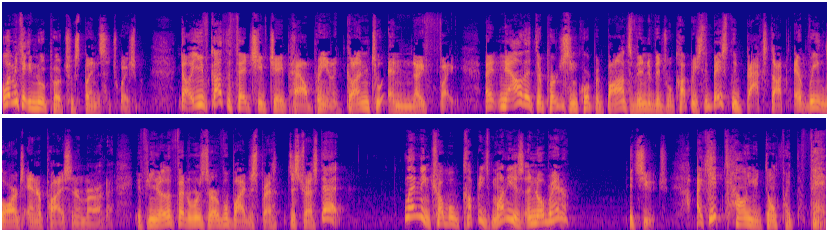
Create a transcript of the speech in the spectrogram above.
let me take a new approach to explain the situation. Now, you've got the Fed Chief Jay Powell bringing a gun to a knife fight. And now that they're purchasing corporate bonds of individual companies, they basically backstopped every large enterprise in America. If you know the Federal Reserve will buy distressed debt, lending troubled companies money is a no-brainer. It's huge. I keep telling you, don't fight the Fed.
